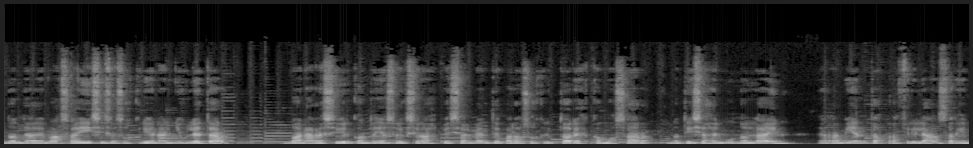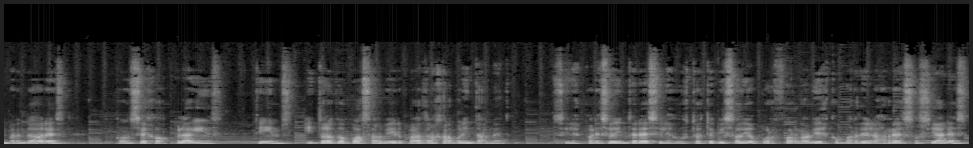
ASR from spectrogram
donde además ahí si se suscriben al newsletter van a recibir contenido seleccionado especialmente para los suscriptores como ser noticias del mundo online, herramientas para freelancers y emprendedores, consejos, plugins, teams y todo lo que pueda servir para trabajar por internet. Si les pareció de interés y les gustó este episodio, por favor no olvides compartir en las redes sociales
